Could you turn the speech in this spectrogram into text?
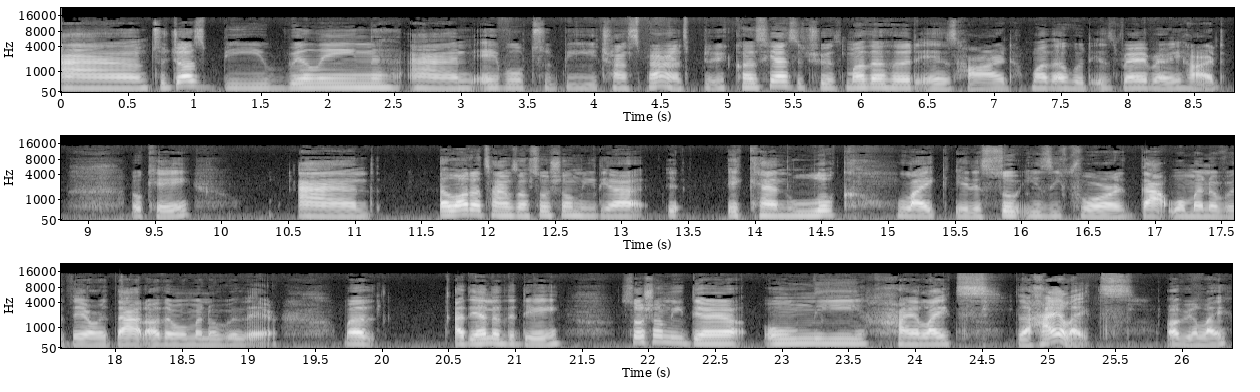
and to just be willing and able to be transparent because here's the truth motherhood is hard. Motherhood is very very hard okay? And a lot of times on social media it, it can look like it is so easy for that woman over there or that other woman over there. But at the end of the day social media only highlights the highlights of your life.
